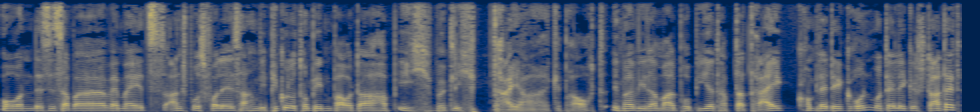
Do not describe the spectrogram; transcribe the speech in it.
Und das ist aber, wenn man jetzt anspruchsvolle Sachen wie Piccolo-Trompeten baut, da habe ich wirklich drei Jahre gebraucht. Immer wieder mal probiert, habe da drei komplette Grundmodelle gestartet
